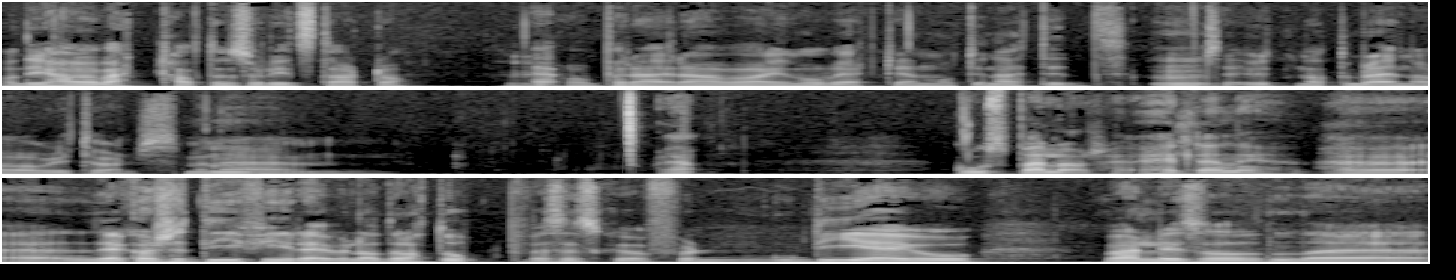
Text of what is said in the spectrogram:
Og de har jo vært, hatt en solid start òg. Mm. Og Pereira var involvert igjen mot United, Mm. uten at det ble noe returns. Men øh, God spiller, jeg er helt enig. Uh, det er kanskje de fire jeg ville ha dratt opp, hvis jeg skulle For de er jo veldig sånn uh,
